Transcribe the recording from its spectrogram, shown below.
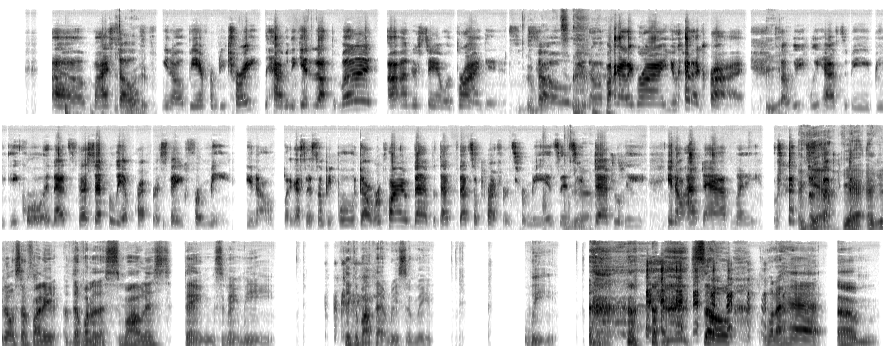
Um, myself, Right. you know, being from Detroit, having to get it out the mud, I understand what grind is. So, you know, if I gotta grind, you gotta grind. yeah. So we, we have to be be equal, and that's that's definitely a preference thing for me. You know, like I said, some people don't require that, but that's that's a preference for me. It's, it's you definitely you know have to have money. yeah, yeah, and you know what's so funny? The one of the smallest things make me think about that recently. Weed. so when I had um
